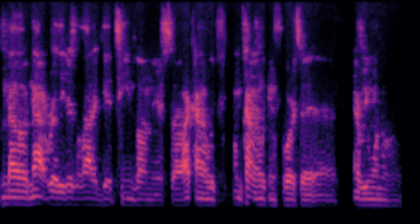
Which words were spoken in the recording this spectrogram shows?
no, not really. There's a lot of good teams on there, so I kind of look. I'm kind of looking forward to uh, every one of them.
